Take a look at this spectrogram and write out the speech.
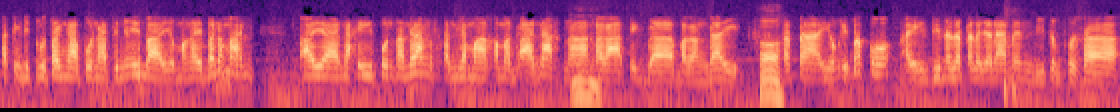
at inikutan nga po natin yung iba. Yung mga iba naman ay uh, nakiipunta na lang sa kanilang mga kamag-anak na Mhm. karatig ah, barangay. Oh. At ah, yung iba po ay dinala talaga namin dito po sa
